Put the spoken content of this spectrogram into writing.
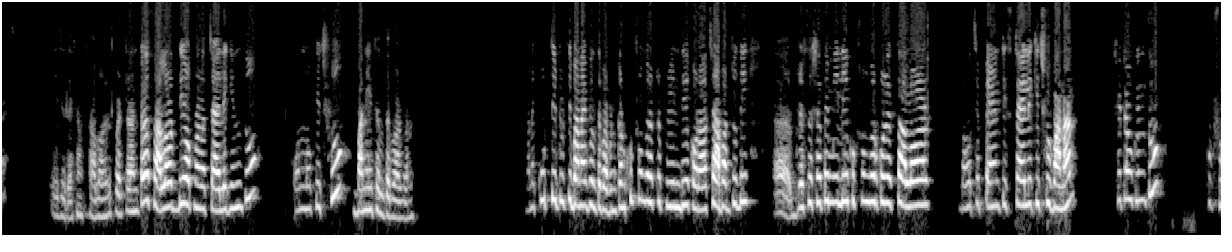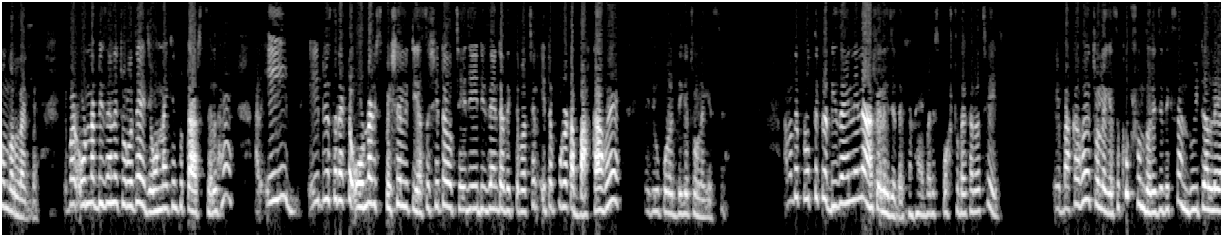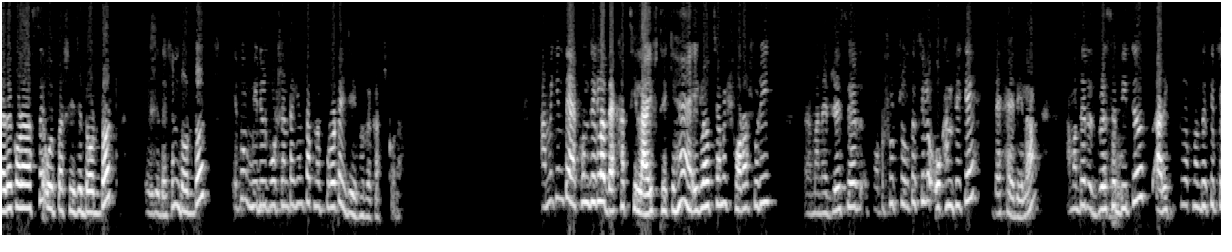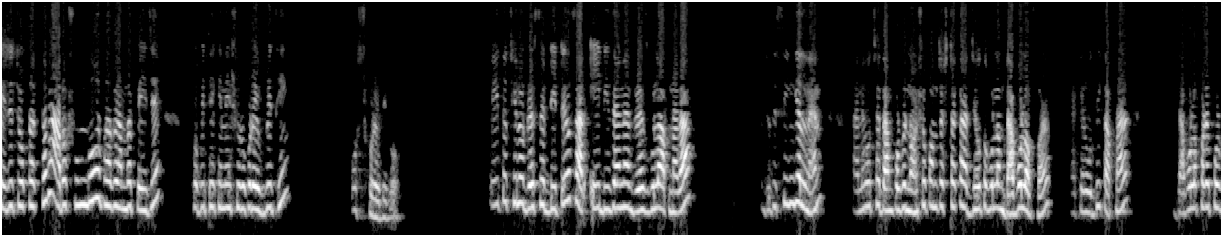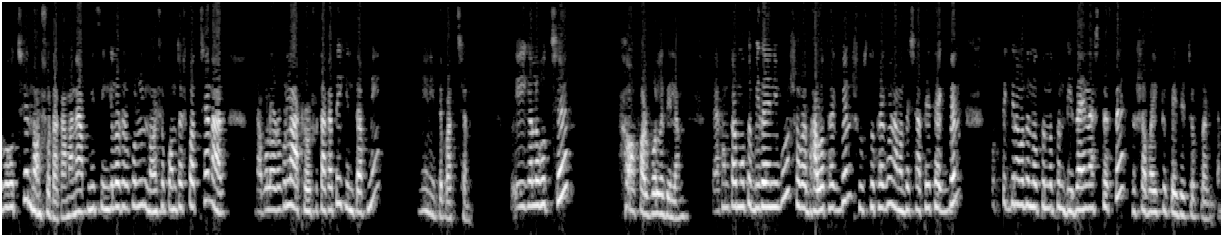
এই যে দেখেন সালোয়ারের প্যাটার্নটা সালোয়ার দিয়ে আপনারা চাইলে কিন্তু অন্য কিছু বানিয়ে ফেলতে পারবেন। মানে কুর্তি টুর্তি বানাই ফেলতে পারবেন। কারণ খুব সুন্দর একটা প্রিন্ট দিয়ে করা আছে। আবার যদি ড্রেসের সাথে মিলিয়ে খুব সুন্দর করে সালোয়ার বা হচ্ছে প্যান্ট স্টাইলে কিছু বানান, সেটাও কিন্তু খুব সুন্দর লাগবে। এবার ওড়নার ডিজাইনে চলে যায় যে ওড়নায় কিন্তু টার্সেল হ্যাঁ? আর এই এই ড্রেসের একটা ওড়নার স্পেশালিটি আছে, সেটা হচ্ছে এই যে এই ডিজাইনটা দেখতে পাচ্ছেন, এটা পুরোটা বাঁকা হয়ে এই যে উপরের দিকে চলে গেছে। আমাদের প্রত্যেকটা ডিজাইনই না আসলে এই যে দেখেন হ্যাঁ এবার স্পষ্ট দেখা যাচ্ছে, এই যে এই বাঁকা হয়ে চলে গেছে। খুব সুন্দর। এই যে দেখছেন, দুইটা লেয়ারে করা আছে। ওই পাশে এই যে ডট ডট এই যে দেখেন ডট ডট এবং মিডল পোর্শনটা কিন্তু আপনার পুরোটাই যে এইভাবে কাজ করা। আমি কিন্তু এখন যেগুলো দেখাচ্ছি লাইভ থেকে হ্যাঁ এগুলো হচ্ছে আমি সরাসরি মানে ড্রেসের ফটোশুট চলতেছিল, ওখান থেকে দেখাই দিলাম। আমাদের ড্রেসের ডিটেলস আর একটু আপনাদেরকে পেজে চোখ রাখতে হবে। আরও সুন্দরভাবে আমরা পেজে ছবি থেকে নিয়ে শুরু করে এভরিথিং পোস্ট করে দিব। এই তো ছিল ড্রেসের ডিটেলস আর এই ডিজাইনার ড্রেসগুলো আপনারা যদি সিঙ্গেল নেন, তাহলে হচ্ছে দাম পড়বে নয়শো পঞ্চাশ টাকা। আর যেহেতু বললাম ডাবল অফার একের অধিক আপনার ডাবল অফারে পড়বে হচ্ছে নয়শো টাকা। মানে আপনি সিঙ্গেল অর্ডার করলে নয়শো পঞ্চাশ পাচ্ছেন, আর ডাবল অর্ডার করলে আঠারোশো টাকাতেই কিন্তু আপনি নিয়ে নিতে পারছেন। তো এই গেল হচ্ছে অফার বলে দিলাম। এখনকার মতো বিদায় নিব। সবাই ভালো থাকবেন, সুস্থ থাকবেন, আমাদের সাথেই থাকবেন। প্রত্যেকদিন আমাদের নতুন নতুন ডিজাইন আসতেছে, তো সবাই একটু পেজে চোখ রাখবেন।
